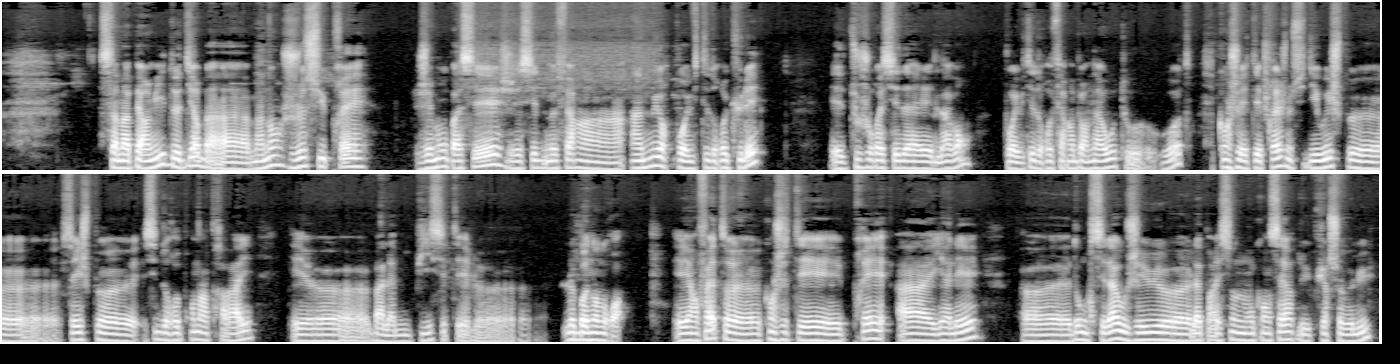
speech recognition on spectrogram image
ça m'a permis de dire bah maintenant je suis prêt, j'ai mon passé, j'ai essayé de me faire un, mur pour éviter de reculer et toujours essayer d'aller de l'avant pour éviter de refaire un burn-out ou, autre. Quand j'ai été prêt, je me suis dit oui, je peux, euh, ça y est, je peux essayer de reprendre un travail et bah la MIPI c'était le, bon endroit. Et en fait, quand j'étais prêt à y aller, donc c'est là où j'ai eu euh, l'apparition de mon cancer du cuir chevelu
